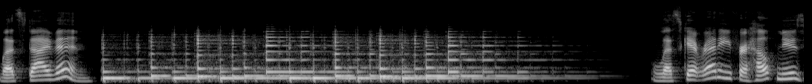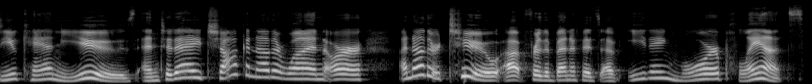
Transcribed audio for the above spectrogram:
Let's dive in. Let's get ready for health news you can use. And today, chalk another one or another two up for the benefits of eating more plants.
